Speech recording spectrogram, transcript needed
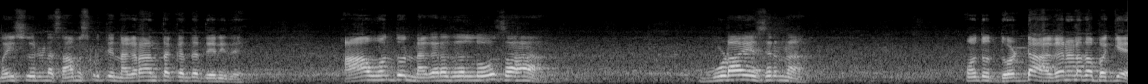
ಮೈಸೂರಿನ ಸಾಂಸ್ಕೃತಿ ನಗರ ಅಂತಕ್ಕಂಥದ್ದೇನಿದೆ, ಆ ಒಂದು ನಗರದಲ್ಲೂ ಸಹ ಮೂಡ ಹೆಸರಿನ ಒಂದು ದೊಡ್ಡ ಹಗರಣದ ಬಗ್ಗೆ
